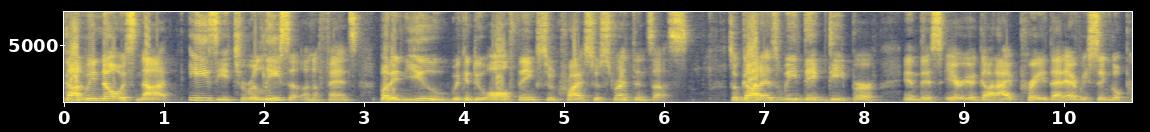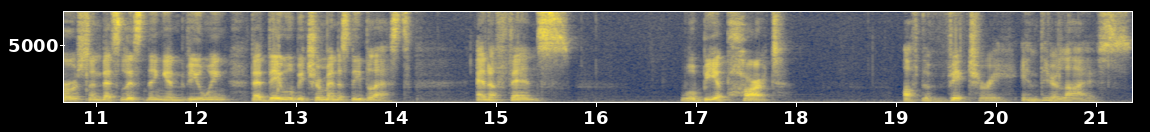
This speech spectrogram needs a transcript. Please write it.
God, we know it's not easy to release an offense, but in you we can do all things through Christ who strengthens us. So, God, as we dig deeper in this area, God, I pray that every single person that's listening and viewing, that they will be tremendously blessed. And offense will be a part of the victory in their lives.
